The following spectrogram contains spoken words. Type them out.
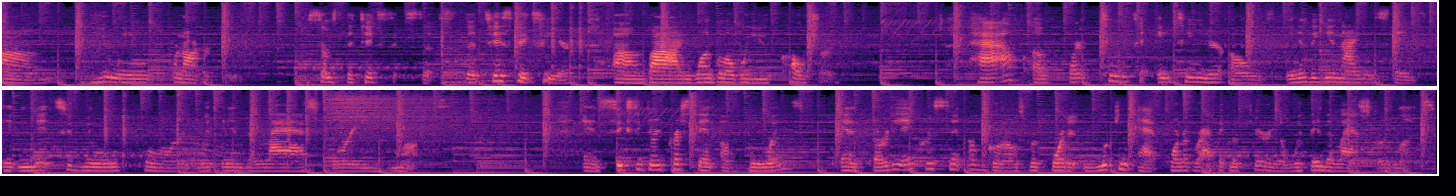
um, viewing pornography, some statistics statistics here um, by One Global Youth Culture. Half of 13 to 18 year olds in the United States admit to viewing porn within the last three months. And 63% of boys and 38% of girls reported looking at pornographic material within the last three months.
